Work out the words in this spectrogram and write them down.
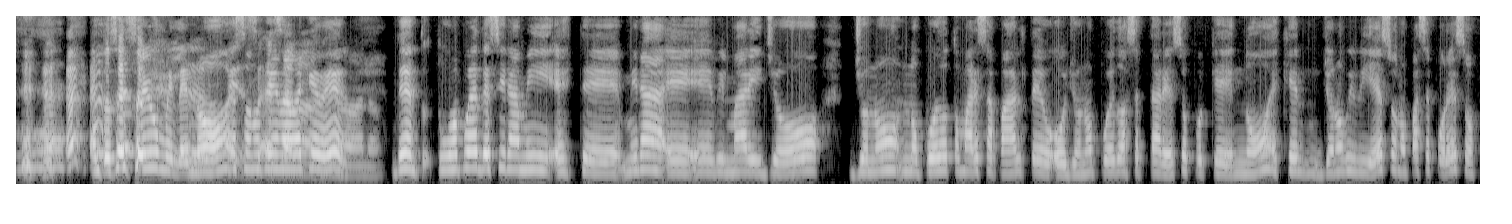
entonces soy humilde. No, Sí, eso no eso- tiene eso nada no, que ver. no, no. De- tú- me puedes decir a mí, este, mira, eh, eh, Vilmari, yo, yo no, no puedo tomar esa parte o yo no puedo aceptar eso porque no, es que yo no viví eso, no pasé por eso.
